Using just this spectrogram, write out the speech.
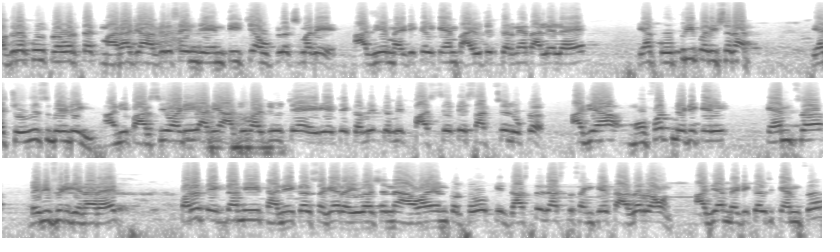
अग्रकुल प्रवर्तक महाराजा अग्रसेन जयंतीच्या उपलक्षमध्ये आज हे मेडिकल कॅम्प आयोजित करण्यात आलेलं आहे. या कोपरी परिसरात या चोवीस बिल्डिंग आणि पारसीवाडी आणि आजूबाजूच्या एरियाचे कमीत कमी पाचशे ते सातशे लोक आज या मोफत मेडिकल कॅम्पचं बेनिफिट घेणार आहेत. परत एकदा मी ठाणेकर सगळ्या रहिवाशांना आवाहन करतो की जास्त जास्त संख्येत हजर राहून आज या मेडिकल कॅम्पचा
